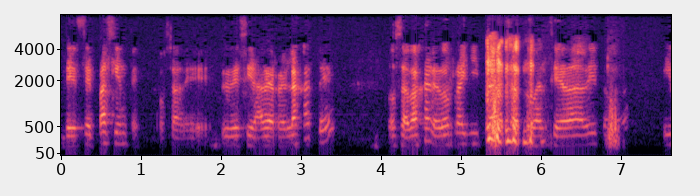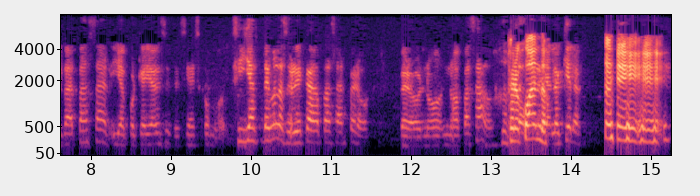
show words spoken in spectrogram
de ser paciente, o sea, de, decir, a ver, relájate, o sea, bájale dos rayitas a tu ansiedad y todo, y va a pasar, y ya porque yo a veces decía, es como, sí, ya tengo la seguridad que va a pasar, pero pero no, no ha pasado. ¿Pero cuándo? ya lo quiero.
